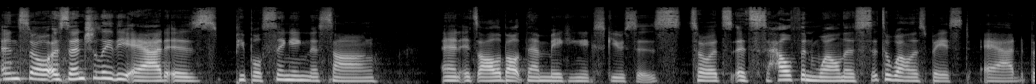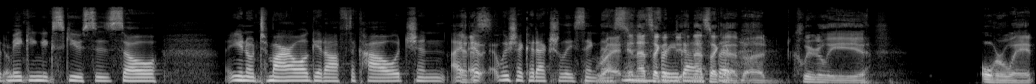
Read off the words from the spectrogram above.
and so essentially, the ad is people singing this song, and it's all about them making excuses. So it's it's health and wellness. It's a wellness based ad, but making excuses. So. You know, tomorrow I'll get off the couch, and I, And I, I wish I could actually sing right? this And that's like a guys. and that's like a, a clearly overweight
